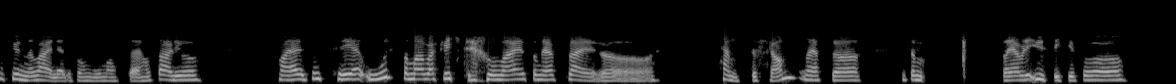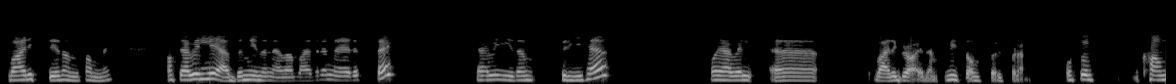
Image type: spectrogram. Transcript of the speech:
og kunne veilede på en god måte. Og så er det jo, har jeg liksom tre ord som har vært viktige for meg, som jeg pleier å hente fram når jeg, skal, liksom, når jeg blir usikker på hva er riktig i denne sammenheng. At jeg vil lede mine medarbeidere med respekt. Jeg vil gi dem frihet. Og jeg vil eh, være glad i dem. Vise omsorg for dem. Og så kan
